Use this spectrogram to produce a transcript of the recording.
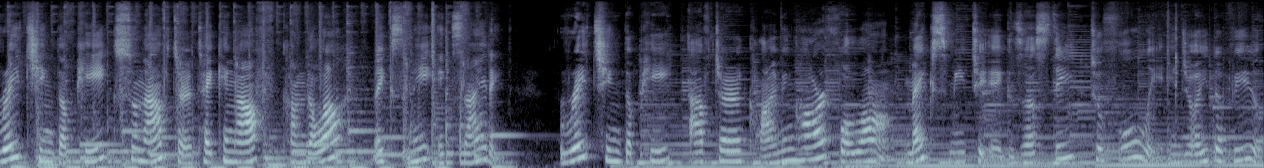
Reaching the peak soon after taking off gondola makes me excited. Reaching the peak after climbing hard for long makes me too exhausted to fully enjoy the view.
